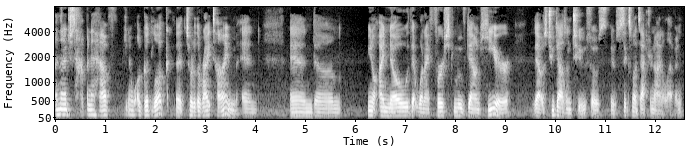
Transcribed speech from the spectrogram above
and then I just happened to have, you know, a good look at sort of the right time. And, and um, you know, I know that when I first moved down here, that was 2002, so it was, it was six months after 9 11.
